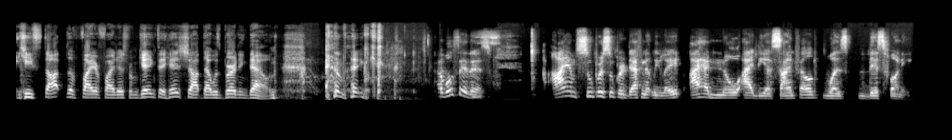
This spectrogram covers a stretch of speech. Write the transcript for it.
he stopped the firefighters from getting to his shop that was burning down. like, I will say this. I am super, super definitely late. I had no idea Seinfeld was this funny.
